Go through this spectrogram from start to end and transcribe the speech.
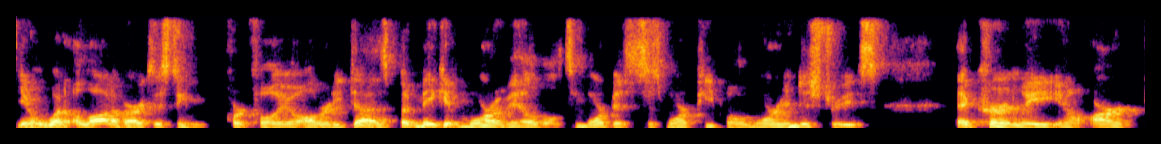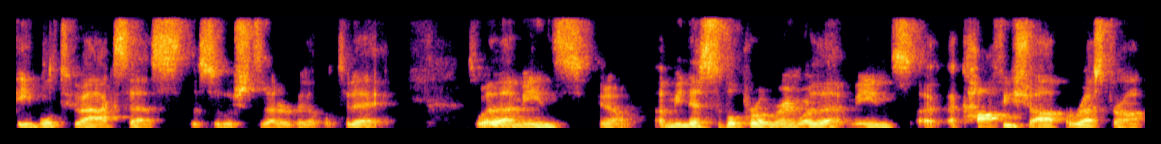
you know what a lot of our existing portfolio already does but make it more available to more businesses more people more industries that currently you know aren't able to access the solutions that are available today so whether that means you know a municipal program whether that means a, a coffee shop a restaurant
